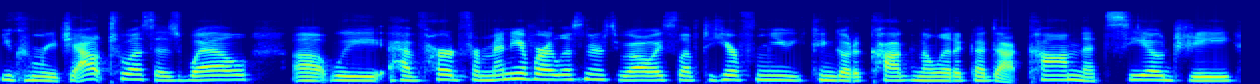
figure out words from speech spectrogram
You can reach out to us as well. Uh, we have heard from many of our listeners. We always love to hear from you. You can go to cognilytica.com. That's C O G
